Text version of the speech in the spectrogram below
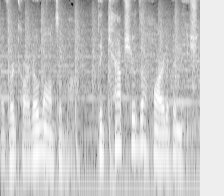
of Ricardo Montalban that captured the heart of a nation.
